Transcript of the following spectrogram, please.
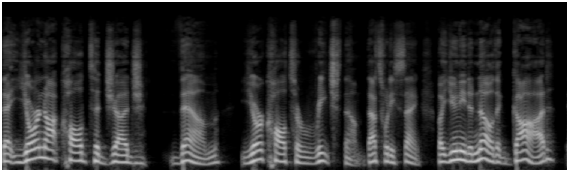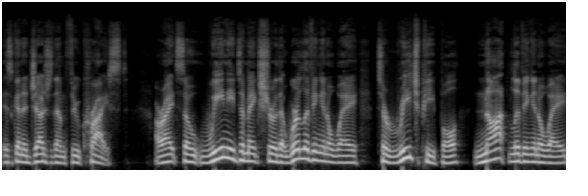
that you're not called to judge them, you're called to reach them. That's what he's saying. But you need to know that God is going to judge them through Christ. All right. So we need to make sure that we're living in a way to reach people, not living in a way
